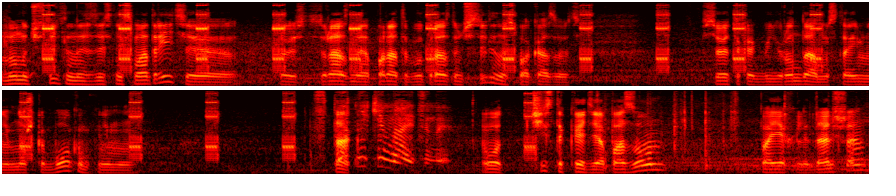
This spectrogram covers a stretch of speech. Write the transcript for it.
Ну, на чувствительность здесь не смотрите. То есть разные аппараты будут разную чувствительность показывать. Все это как бы ерунда. Мы стоим немножко боком к нему. Так. найдены. Вот, чисто К-диапазон. Поехали дальше.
